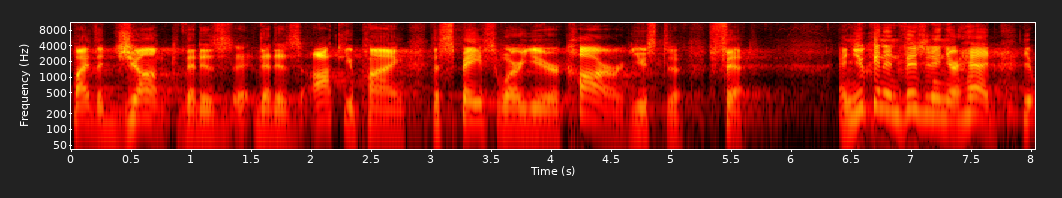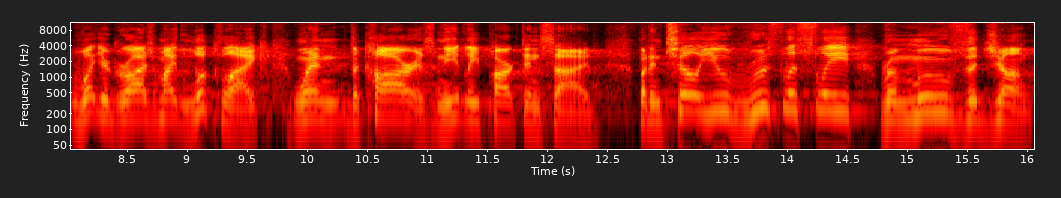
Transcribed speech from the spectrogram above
by the junk that is, that is occupying the space where your car used to fit. And you can envision in your head what your garage might look like when the car is neatly parked inside. But until you ruthlessly remove the junk,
